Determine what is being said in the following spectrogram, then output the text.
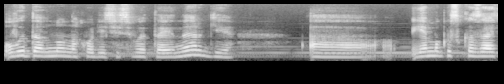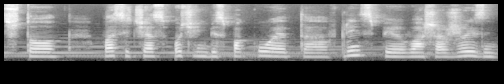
вы давно находитесь в этой энергии. Э, я могу сказать, что вас сейчас очень беспокоит, в принципе, ваша жизнь,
